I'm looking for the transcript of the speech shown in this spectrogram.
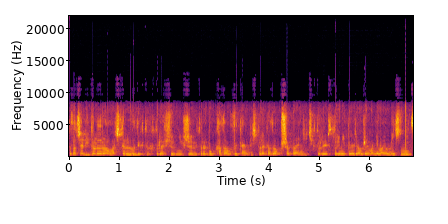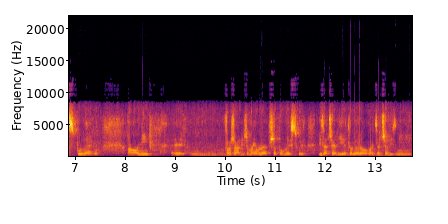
Zaczęli tolerować te ludy, które wśród nich żyły, które Bóg kazał wytępić, które kazał przepędzić, które, z którymi powiedział, że nie mają mieć nic wspólnego. A oni y, uważali, że mają lepsze pomysły i zaczęli je tolerować, zaczęli z nimi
